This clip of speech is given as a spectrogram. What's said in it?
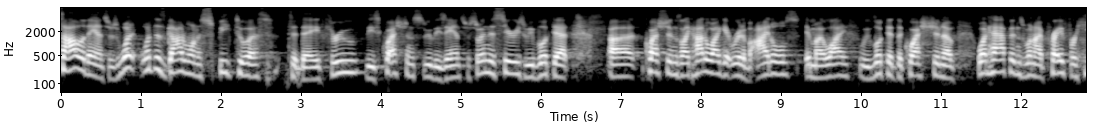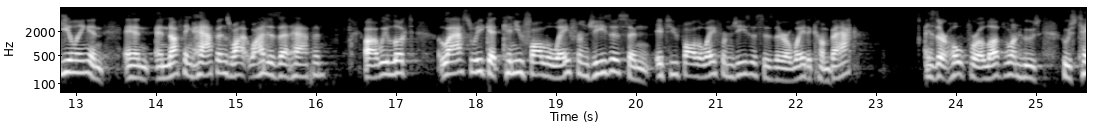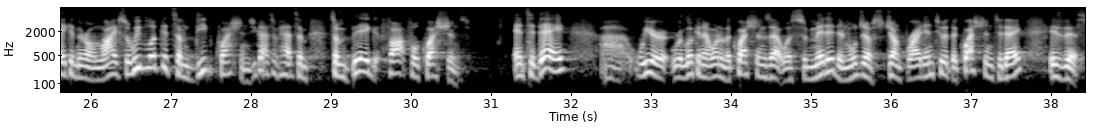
solid answers. What, what does God want to speak to us today through these questions, through these answers? So, in this series, we've looked at uh, questions like how do I get rid of idols in my life? We've looked at the question of what happens when I pray for healing and, and, and nothing happens. Why, why does that happen? Uh, we looked last week at can you fall away from Jesus? And if you fall away from Jesus, is there a way to come back? Is there hope for a loved one who's, who's taken their own life? So we've looked at some deep questions. You guys have had some, some big, thoughtful questions. And today, uh, we are, we're looking at one of the questions that was submitted, and we'll just jump right into it. The question today is this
